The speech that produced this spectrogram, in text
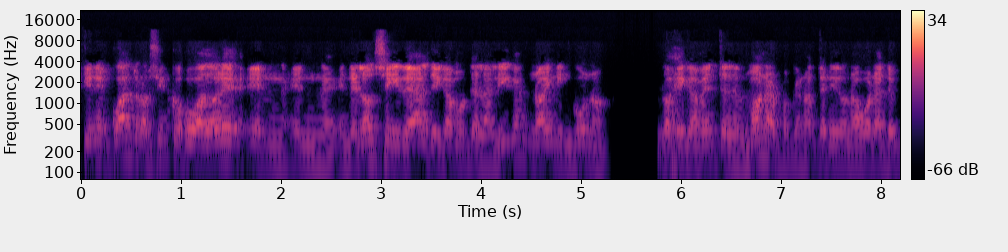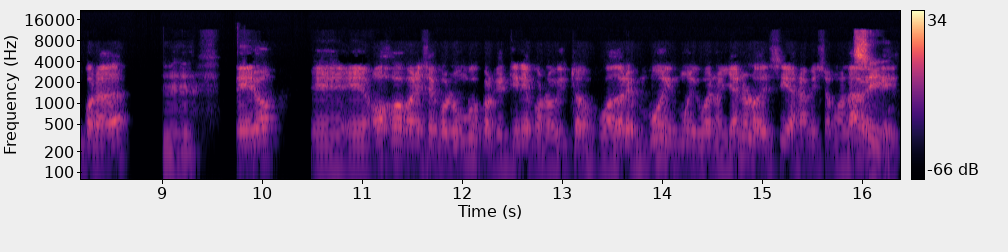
tiene cuatro o cinco jugadores en, en, en, el once ideal, digamos, de la liga. No hay ninguno, lógicamente, del Monarch, porque no han tenido una buena temporada. Uh -huh. Pero eh, eh, ojo con ese Columbus, porque tiene, por lo visto, jugadores muy, muy buenos. Ya no lo decía Jamison Olave, Sí. que,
